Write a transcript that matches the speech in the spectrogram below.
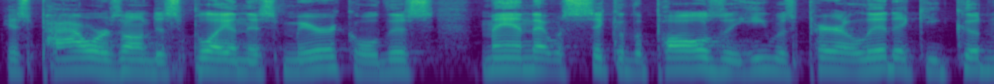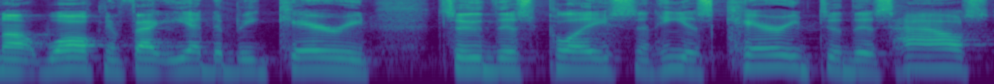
his power is on display in this miracle. This man that was sick of the palsy, he was paralytic, he could not walk. In fact, he had to be carried to this place, and he is carried to this house.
